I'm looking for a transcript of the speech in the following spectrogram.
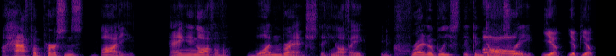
a half a person's body hanging off of one branch, sticking off a incredibly stinking tall Oh, tree. Yep. Yep. Yep.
